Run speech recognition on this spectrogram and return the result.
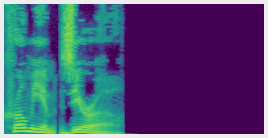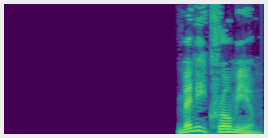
Chromium 0 Many chromium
